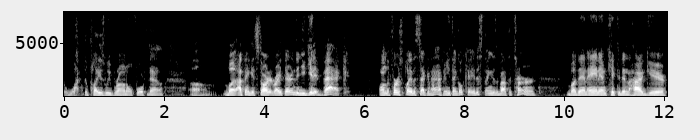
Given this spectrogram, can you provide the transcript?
what the plays we've run on fourth down. Um, but I think it started right there, and then you get it back on the first play of the second half, and you think, okay, this thing is about to turn. But then A and M kicked it into high gear.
